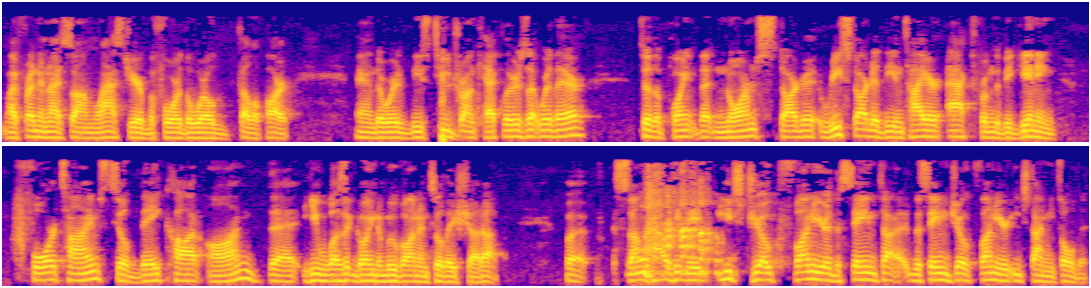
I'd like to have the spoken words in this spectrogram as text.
my friend and I saw him last year before the world fell apart and there were these two drunk hecklers that were there to the point that Norm started, restarted the entire act from the beginning four times till they caught on that he wasn't going to move on until they shut up. But somehow he made each joke funnier the same time, the same joke funnier each time he told it.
